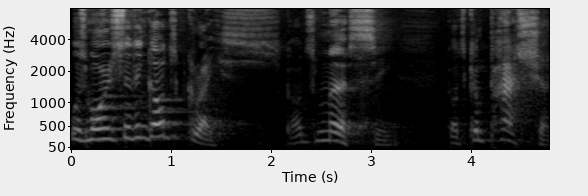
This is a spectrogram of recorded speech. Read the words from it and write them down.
was more interested in God's grace, God's mercy, God's compassion,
